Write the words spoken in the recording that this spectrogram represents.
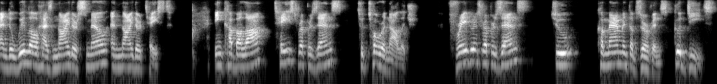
And the willow has neither smell and neither taste. In Kabbalah, taste represents to Torah knowledge. Fragrance represents to commandment observance, good deeds.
